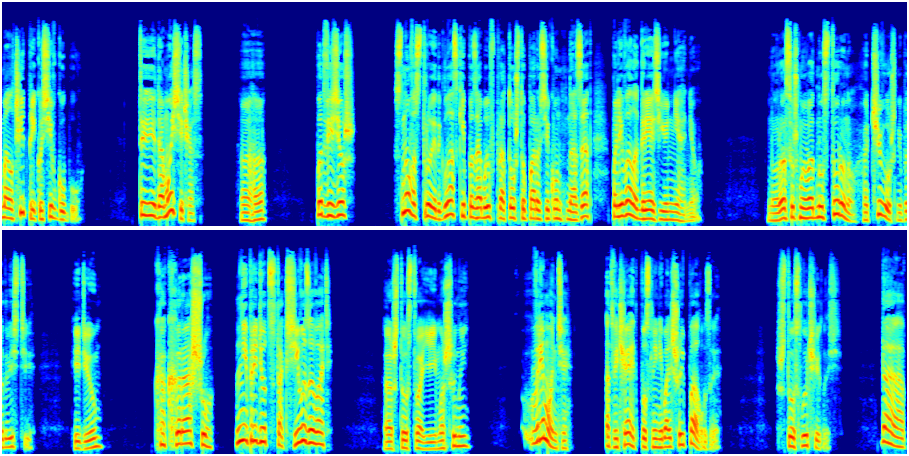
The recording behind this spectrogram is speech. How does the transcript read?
Молчит, прикусив губу. «Ты домой сейчас?» «Ага». «Подвезешь?» Снова строит глазки, позабыв про то, что пару секунд назад поливала грязью няню. «Ну, раз уж мы в одну сторону, отчего ж не подвести? Идем?» «Как хорошо! Не придется такси вызывать!» «А что с твоей машиной?» «В ремонте», — отвечает после небольшой паузы. «Что случилось?» «Да,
